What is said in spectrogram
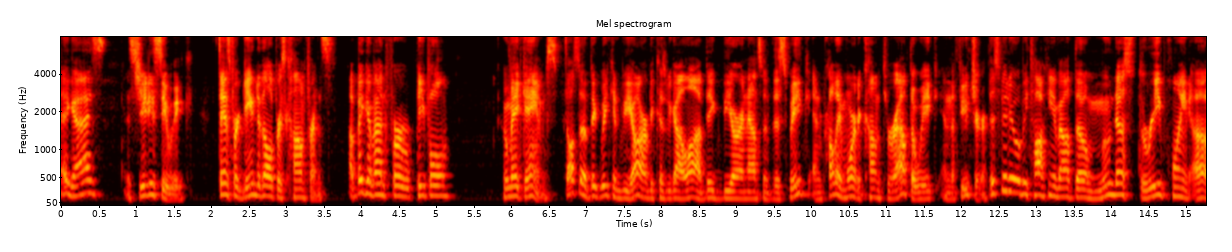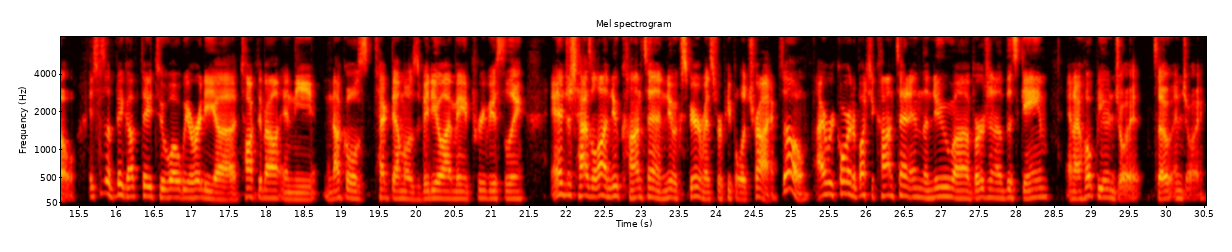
Hey guys, it's GDC Week. It stands for Game Developers Conference, a big event for people who make games. It's also a big week in VR because we got a lot of big VR announcements this week and probably more to come throughout the week in the future. This video will be talking about though Moondust 3.0. It's just a big update to what we already uh, talked about in the Knuckles tech demos video I made previously and it just has a lot of new content and new experiments for people to try. So I recorded a bunch of content in the new uh, version of this game, and I hope you enjoy it. So enjoy.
